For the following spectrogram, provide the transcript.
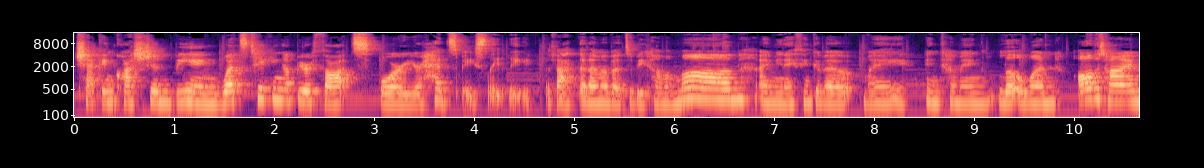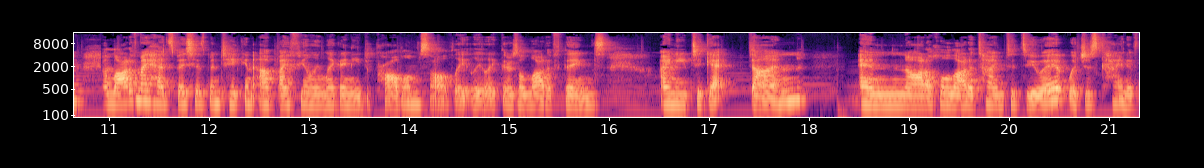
checking question being what's taking up your thoughts or your headspace lately? The fact that I'm about to become a mom, I mean, I think about my incoming little one all the time. A lot of my headspace has been taken up by feeling like I need to problem solve lately. Like there's a lot of things I need to get done and not a whole lot of time to do it, which is kind of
